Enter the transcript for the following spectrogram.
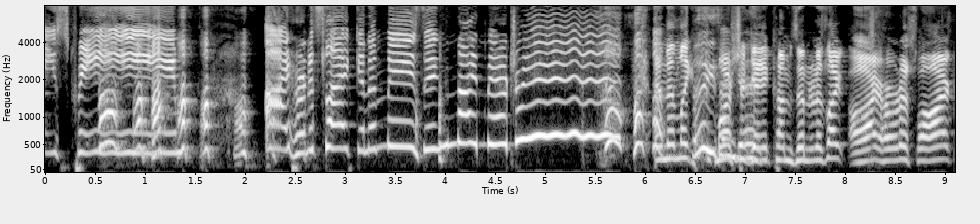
ice cream. I heard it's like an amazing nightmare dream. And then like Oh, Marcia. Gay comes in and is like, I heard it's like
